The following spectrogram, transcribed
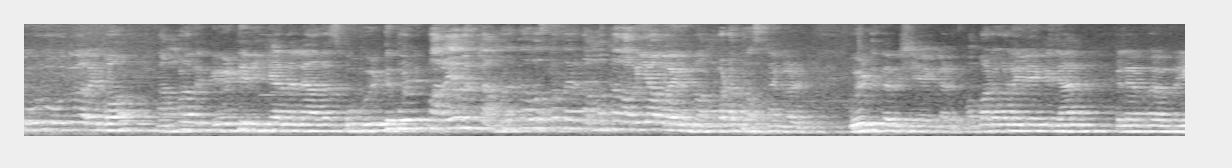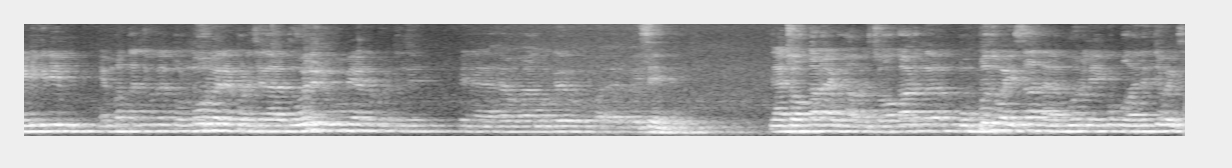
ടൂർ പോകുന്നു പറയുമ്പോ നമ്മളത് കേട്ടിരിക്കാന്നല്ലാതെ സ്കൂൾ വീട്ടിൽ പോയിട്ട് പറയാൻ പറ്റില്ല. നമ്മളൊക്കെ അവസ്ഥ നമുക്ക് അറിയാമായിരുന്നു നമ്മുടെ പ്രശ്നങ്ങൾ വീട്ടിലെ വിഷയങ്ങൾ. പമ്പാട് കോളേജിലേക്ക് ഞാൻ പിന്നെ പ്രീ ഡിഗ്രിയും വരെ പഠിച്ച കാലത്ത് ഒരു രൂപയാണ് വീട്ടിൽ പിന്നെ നമുക്ക് പൈസ ഞാൻ ചോക്കാടായിരുന്നു ചോക്കാട് നിന്ന് മുപ്പത് പൈസ നിലമ്പൂരിലേക്കും പതിനഞ്ച് പൈസ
